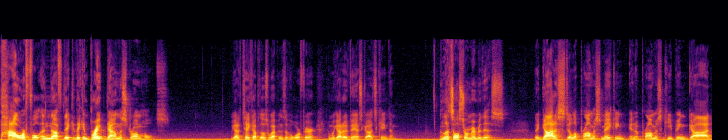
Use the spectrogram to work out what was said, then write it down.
powerful enough they, they can break down the strongholds. We got to take up those weapons of warfare and we got to advance God's kingdom. And let's also remember this that God is still a promise making and a promise keeping God.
